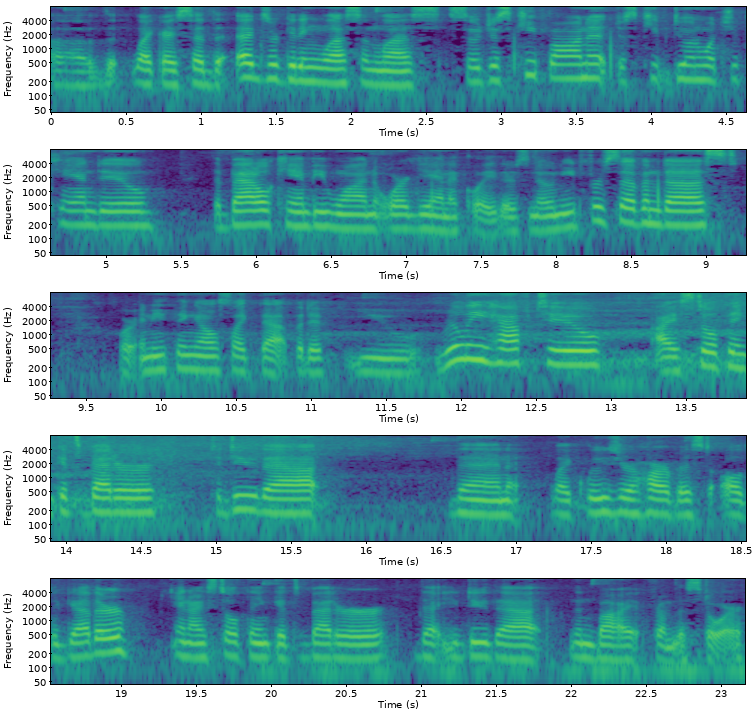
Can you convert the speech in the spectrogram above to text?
Uh, like I said, the eggs are getting less and less. So just keep on it. Just keep doing what you can do. The battle can be won organically. There's no need for Sevin dust or anything else like that. But if you really have to, I still think it's better to do that than like lose your harvest altogether. And I still think it's better that you do that than buy it from the store.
